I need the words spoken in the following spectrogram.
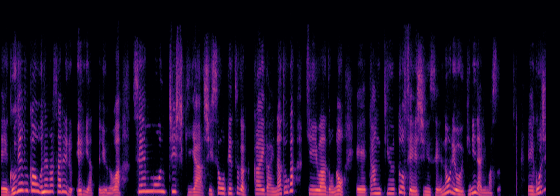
えー具現化を促されるエリアっていうのは、専門知識や思想哲学、海外などがキーワードの、えー探求と精神性の領域になります。えーご自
